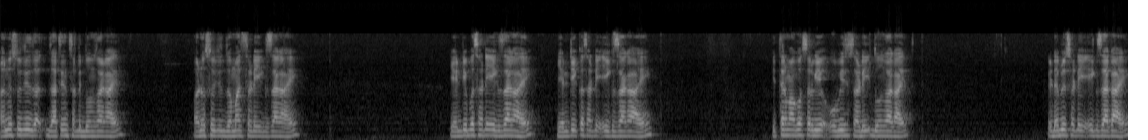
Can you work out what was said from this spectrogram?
अनुसूचित जा जातींसाठी दोन जागा आहेत. अनुसूचित जमातीसाठी एक जागा आहे. एन टी बसाठी एक जागा आहे. एन टी कसाठी एक जागा आहे. इतर मागासवर्गीय ओबीसीसाठी दोन जागा आहेत. ए डब्ल्यूसाठी एक जागा आहे.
